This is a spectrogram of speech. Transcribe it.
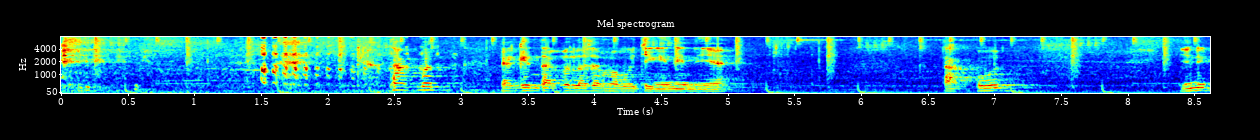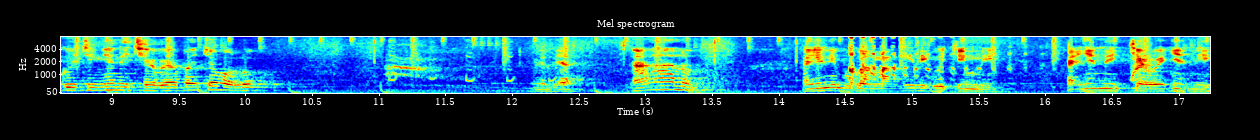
Takut. Yakin takut lo sama kucing ini nih ya takut. Ini kucingnya nih cewek apa cowok lu? Lihat. Ah lu. Kayaknya ini bukan laki nih kucing nih. Kayaknya nih ceweknya nih.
